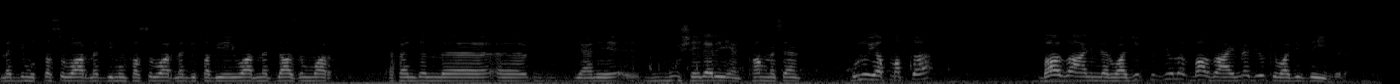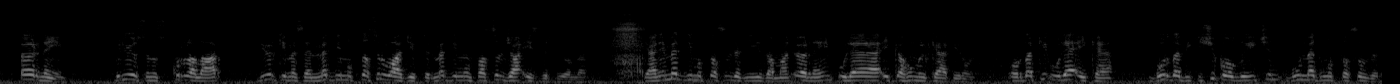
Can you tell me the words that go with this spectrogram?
meddi muttasıl var, meddi munfasıl var, meddi tabii var, med lazım var. Efendim e, e, yani bu şeyleri yani tam mesela bunu yapmakta bazı alimler vaciptir diyorlar, bazı alimler diyor ki vacip değildir. Örneğin biliyorsunuz kurralar diyor ki mesela meddi muttasıl vaciptir, meddi munfasıl caizdir diyorlar. Yani meddi muttasıl dediği zaman örneğin ulaike humul kafirun. Oradaki ulaike burada bitişik olduğu için bu med muttasıldır.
